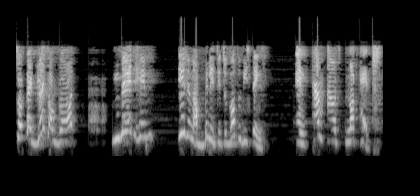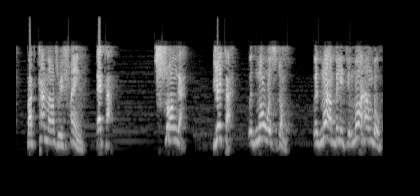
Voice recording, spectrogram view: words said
So the grace of God made him, gave him ability to go through these things and come out not hurt, but come out refined, better, stronger, greater, with more wisdom, with more ability, more humble,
